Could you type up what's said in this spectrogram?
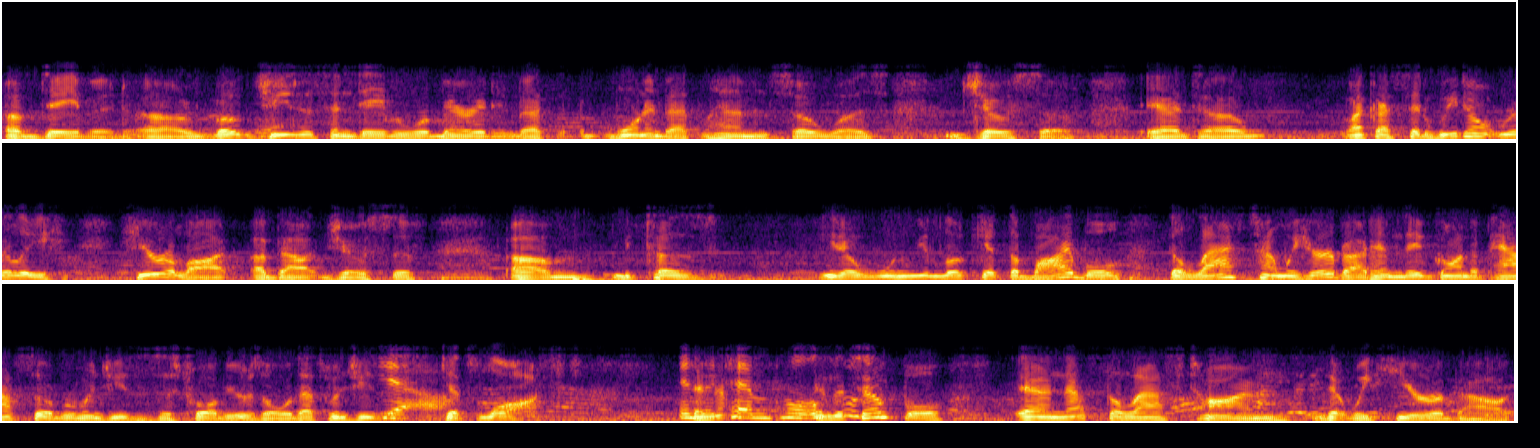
of david uh, both Yeah. jesus and david were married in Beth- born in bethlehem and so was joseph and uh, like i said we don't really hear a lot about joseph um, because you know, when we look at the Bible, the last time we hear about him, they've gone to Passover when Jesus is 12 years old. That's when Jesus Yeah. gets lost in and the that- temple. In the temple, and that's the last time that we hear about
